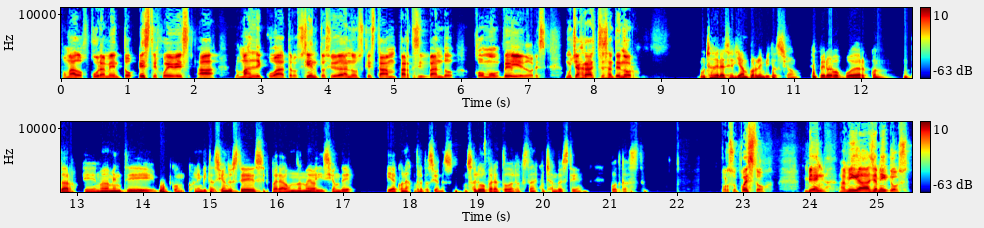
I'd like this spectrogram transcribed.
tomado juramento este jueves a los más de 400 ciudadanos que están participando como veedores. Muchas gracias, Antenor. Muchas gracias, Jan, por la invitación. Espero poder contar eh, nuevamente con, la invitación de ustedes para una nueva edición de Día con las Contrataciones. Un saludo para todos los que están escuchando este podcast. Por supuesto. Bien, amigas y amigos,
